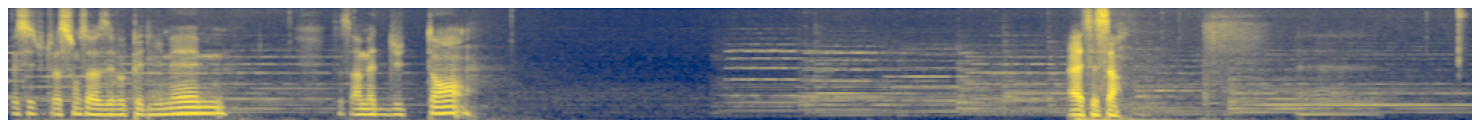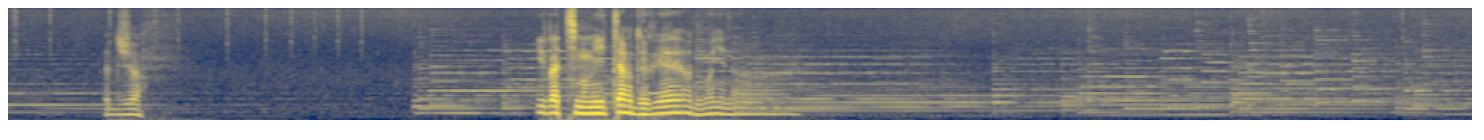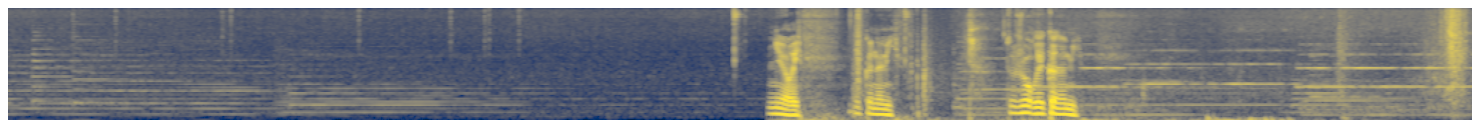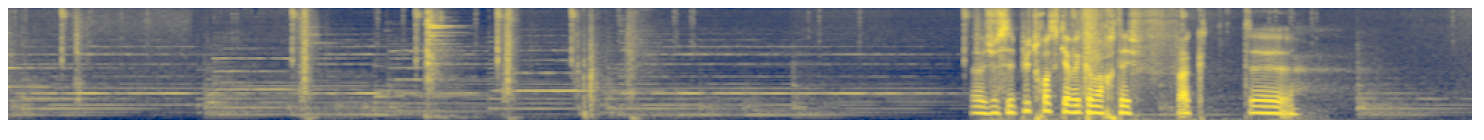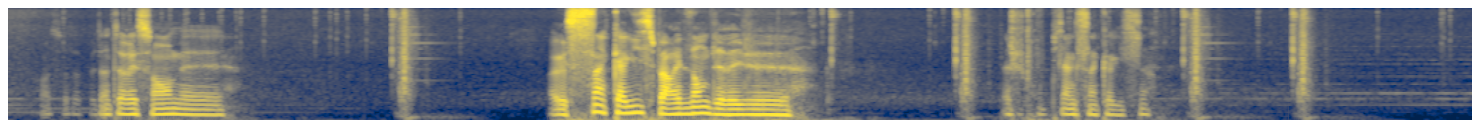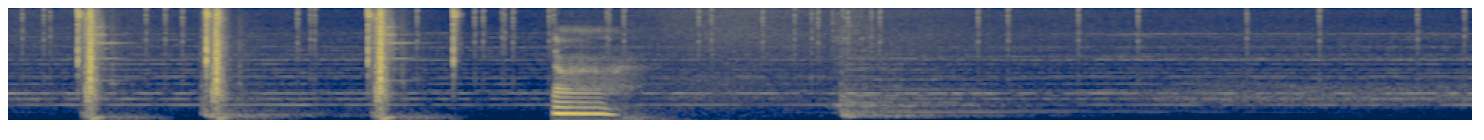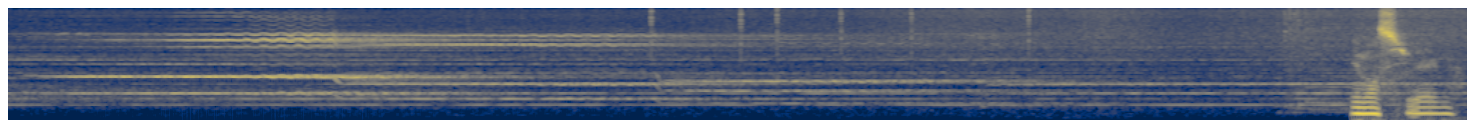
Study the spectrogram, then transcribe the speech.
De toute façon, ça va se développer de lui-même. Ça, ça va mettre du temps. Ouais, c'est ça. Euh... Déjà. Les bâtiments militaires de guerre du Moyen-Âge. Ignorie. Économie. Toujours économie. Euh, je sais plus trop ce qu'il y avait comme artefact. Euh, intéressant, mais... Le 5 Alice par exemple, j'avais... Je... je trouve bien le 5 Alice. mensuel.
